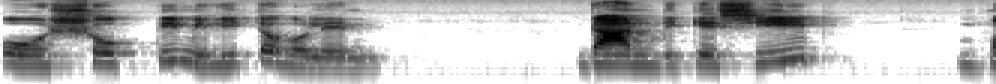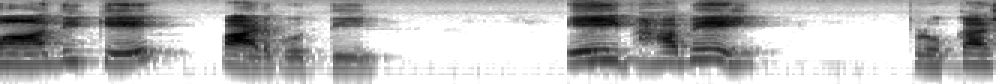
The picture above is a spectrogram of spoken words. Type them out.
ও শক্তি মিলিত হলেন। ডান দিকে শিব বাঁ দিকে পার্বতী। এইভাবেই প্রকাশ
